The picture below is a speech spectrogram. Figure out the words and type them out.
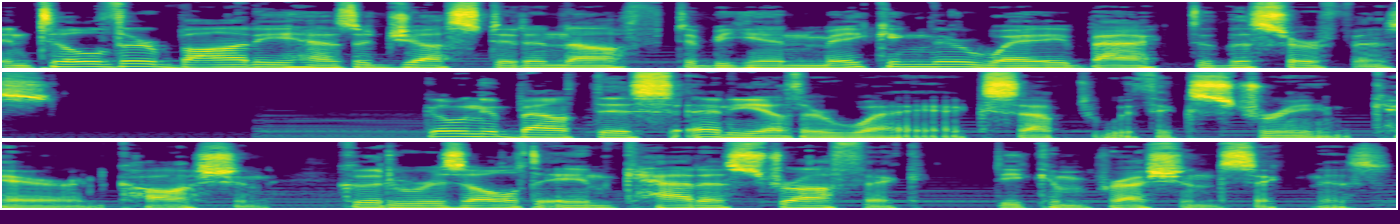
until their body has adjusted enough to begin making their way back to the surface. Going about this any other way except with extreme care and caution could result in catastrophic decompression sickness.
